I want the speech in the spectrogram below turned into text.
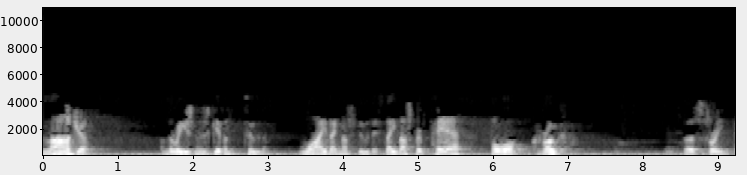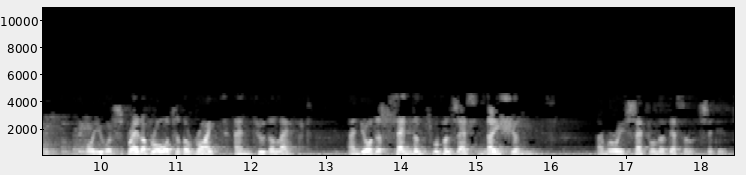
larger. And the reason is given to them why they must do this. They must prepare for growth. Verse 3 For you will spread abroad to the right and to the left and your descendants will possess nations and will resettle the desolate cities.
